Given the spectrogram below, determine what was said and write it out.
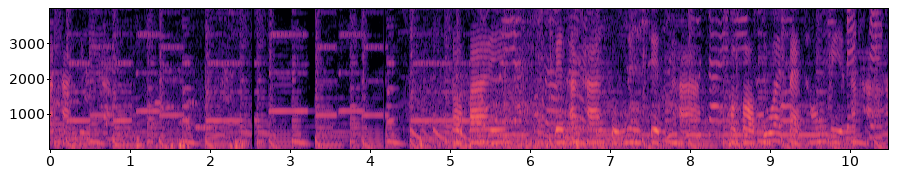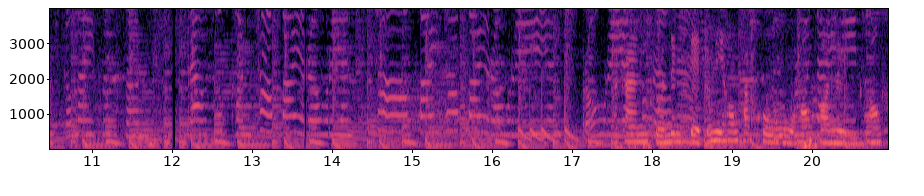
อาคารเดียวกันต่อไปเป็นอาคาร 017 ค่ะ ประกอบด้วย 8 ห้องเรียนนะคะ โรงเรียอาน017ก็มีห้องพักครู ห้องป .1 ห้องป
